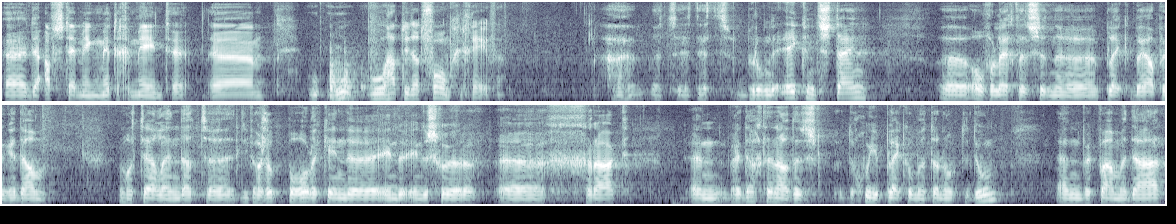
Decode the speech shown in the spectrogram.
de afstemming met de gemeente. Ehm, hoe, hoe, hoe had u dat vormgegeven? Het, het, het, beroemde Ekenstein-overleg, uh, dat is een plek bij Appingedam, een hotel, en dat, die was ook behoorlijk in de, in de, in de scheuren geraakt. En wij dachten, nou, dat is de goede plek om het dan ook te doen. En we kwamen daar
